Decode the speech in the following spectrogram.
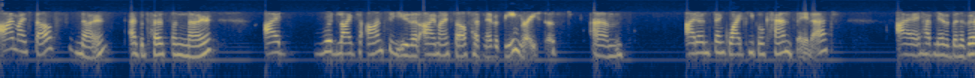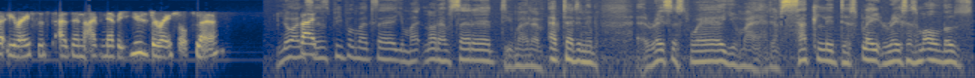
I myself, no. As a person, no. I would like to answer you that I myself have never been racist. Um, I don't think white people can say that. I have never been overtly racist, as in I've never used a racial slur. Nuances, people might say you might not have said it, you might have acted in a, a racist way, you might have subtly displayed racism, all those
